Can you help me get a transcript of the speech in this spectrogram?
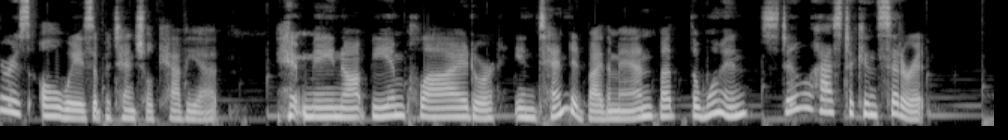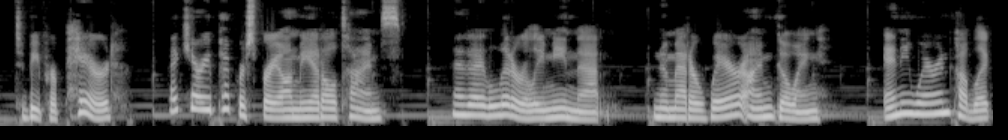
there is always a potential caveat. It may not be implied or intended by the man, but the woman still has to consider it. To be prepared, I carry pepper spray on me at all times. And I literally mean that. No matter where I'm going, anywhere in public,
